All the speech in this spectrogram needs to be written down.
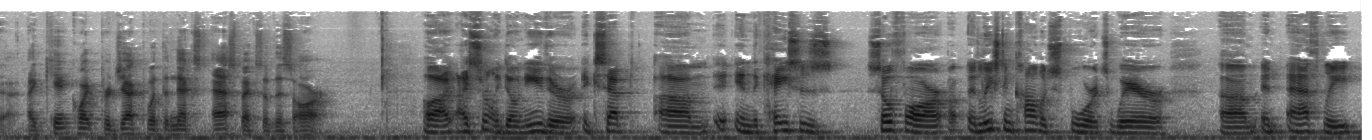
uh, I can't quite project what the next aspects of this are. Oh, I, I certainly don't either, except um, in the cases so far, uh, at least in college sports, where um, an athlete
